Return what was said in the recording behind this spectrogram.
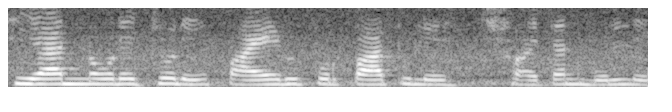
চেয়ার নড়ে চড়ে পায়ের উপর পা তুলে শয়তান বললে,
